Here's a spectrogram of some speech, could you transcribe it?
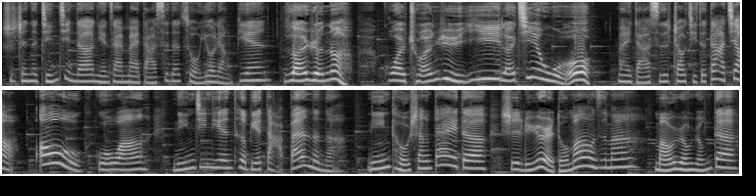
是真的紧紧地粘在麦达斯的左右两边。来人呐，快传御医来见我！麦达斯着急的大叫：“哦，国王，您今天特别打扮了呢？您头上戴的是驴耳朵帽子吗？毛茸茸的，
